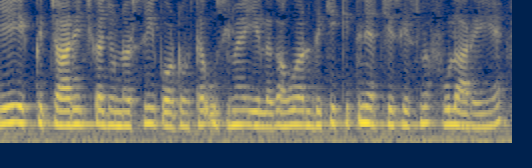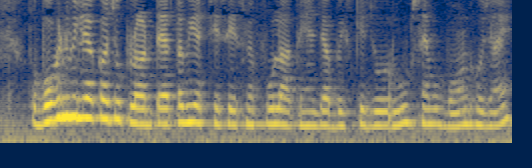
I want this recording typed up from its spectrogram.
ये एक चार इंच का जो नर्सरी पॉट होता है, उसी में ये लगा हुआ है और देखिए कितने अच्छे से इसमें फूल आ रहे हैं। तो बोगनविलिया का जो प्लांट है, तभी अच्छे से इसमें फूल आते हैं, जब इसके जो रूट्स हैं, वो बॉन्ड हो जाएँ,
